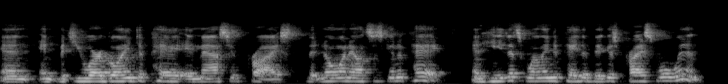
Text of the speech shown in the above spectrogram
And, and but you are going to pay a massive price that no one else is going to pay and he that's willing to pay the biggest price will win.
